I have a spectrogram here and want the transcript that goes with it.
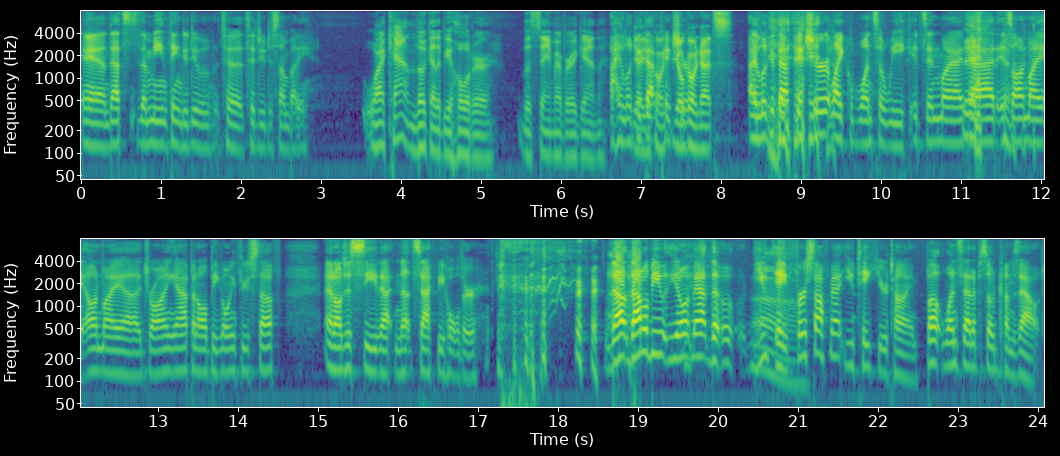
and that's the mean thing to do to to do to somebody Well, I can't look at a beholder the same ever again. I look yeah, at you'll that go, picture. you'll go nuts. I look at that picture like once a week. It's in my iPad. It's on my on my uh, drawing app, and I'll be going through stuff, and I'll just see that nutsack beholder. that that'll be you know what Matt. The you hey Oh. first off Matt, you take your time. But once that episode comes out,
